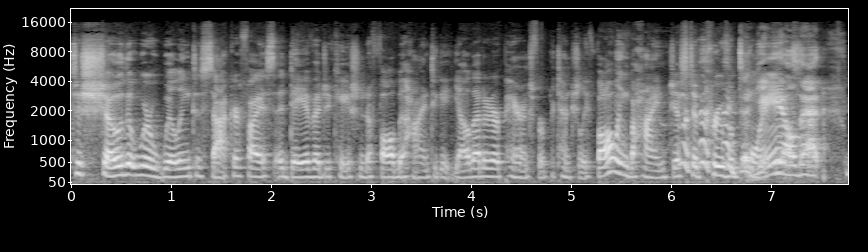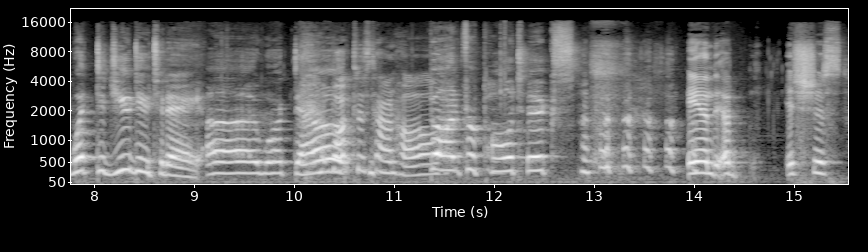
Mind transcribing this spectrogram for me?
to show that we're willing to sacrifice a day of education to fall behind to get yelled at at our parents for potentially falling behind just to prove a To point. get yelled at. What did you do today? I walked out. Walked to town hall. Gone for politics. and uh, it's just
